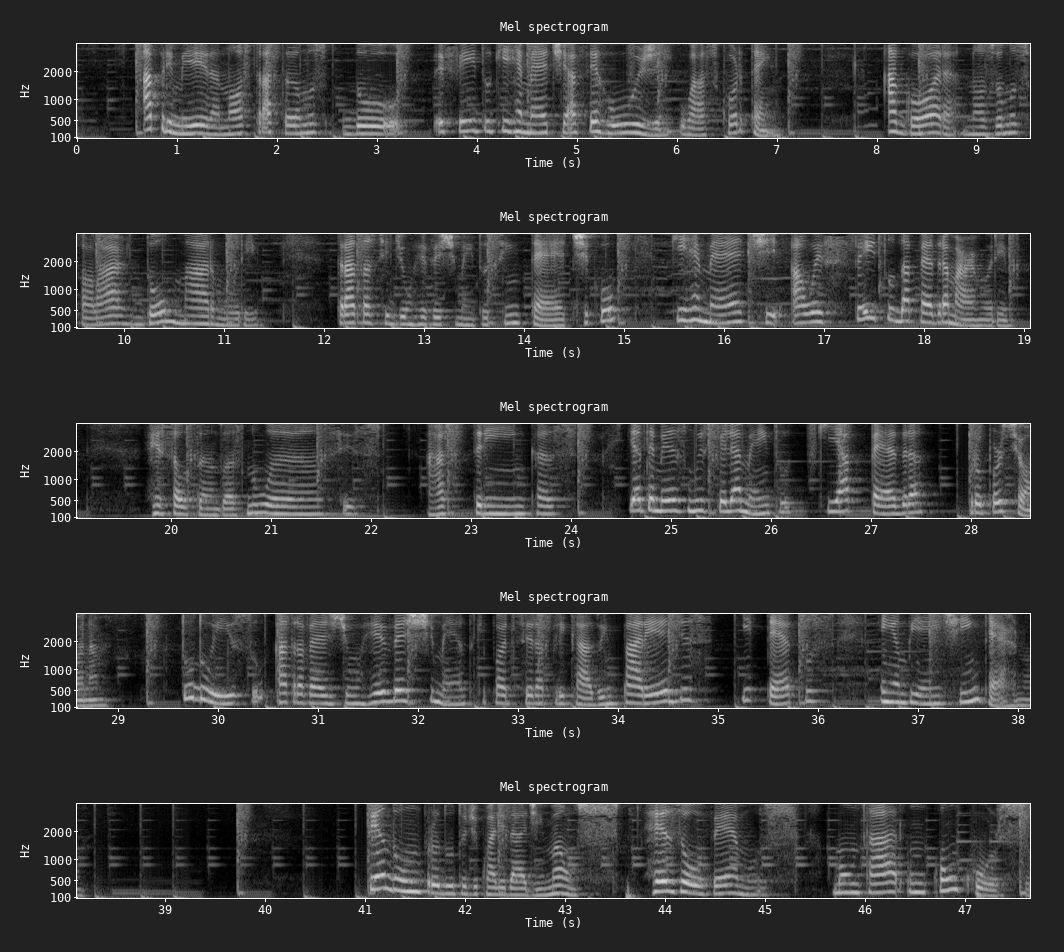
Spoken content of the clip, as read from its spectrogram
A primeira nós tratamos do efeito que remete à ferrugem, o aço cortem. Agora nós vamos falar do mármore. Trata-se de um revestimento sintético que remete ao efeito da pedra mármore, ressaltando as nuances, as trincas e até mesmo o espelhamento que a pedra proporciona. Tudo isso através de um revestimento que pode ser aplicado em paredes e tetos em ambiente interno. Tendo um produto de qualidade em mãos, resolvemos montar um concurso.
